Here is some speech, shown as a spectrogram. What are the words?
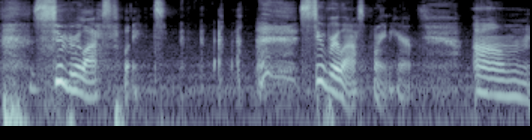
Super last point. Super last point here. Um,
